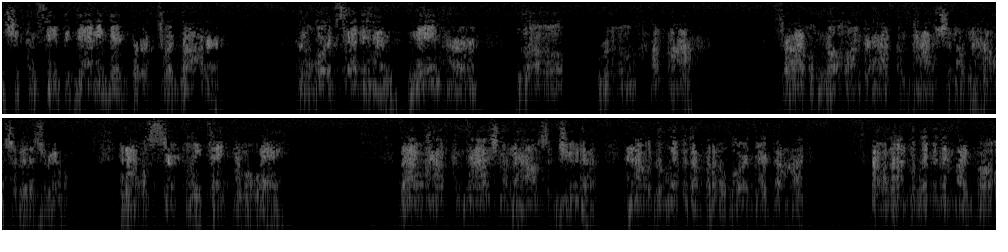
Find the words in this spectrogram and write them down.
And she conceived again and gave birth to a daughter. And the Lord said to him, Name her Lo Ruhamah, for I will no longer have compassion on the house of Israel, and I will certainly take them away. But I will have compassion on the house of Judah, and I will deliver them by the Lord their God. I will not deliver them by bow,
